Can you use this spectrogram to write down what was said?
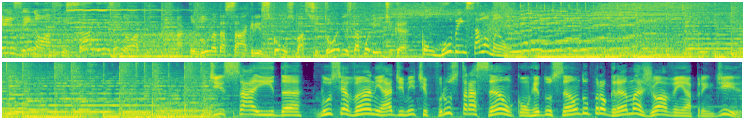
Sagres em Off. Sagres em Off. A coluna da Sagres com os bastidores da política. Com Rubens Salomão. De saída, Lúcia Vane admite frustração com redução do programa Jovem Aprendiz.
